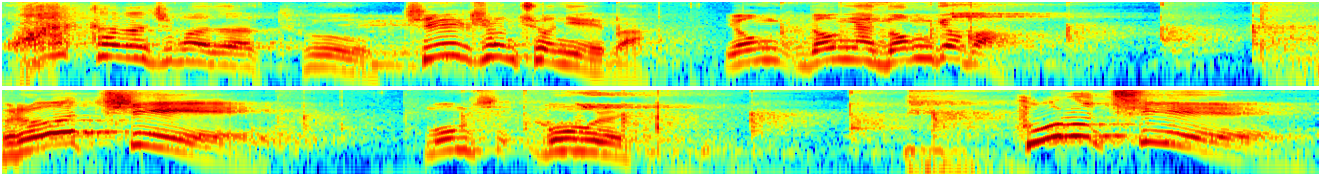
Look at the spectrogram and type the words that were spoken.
확척 하자, 툭. 제일 천천히 해봐. 영, 너 그냥 넘겨봐. 그렇지. 몸시, 몸으로. 그렇지.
